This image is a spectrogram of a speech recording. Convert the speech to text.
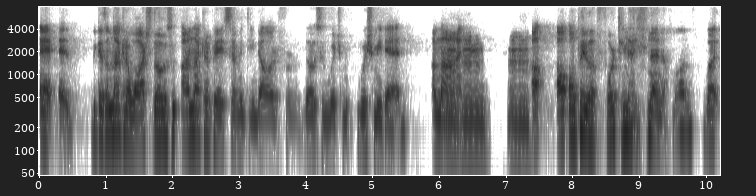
eh, eh, because I'm not gonna watch those. I'm not gonna pay seventeen dollars for those who wish me, wish me dead. I'm not. Mhm. Mhm. I'll, I'll, I'll pay the fourteen ninety nine a month, but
